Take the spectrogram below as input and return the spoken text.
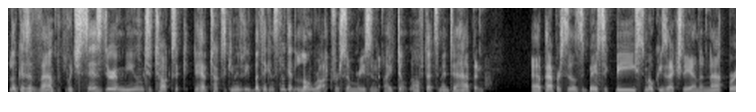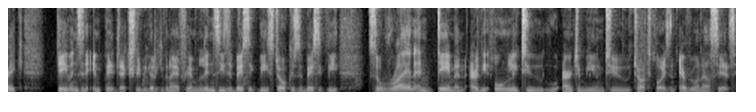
Lunk is a vamp, which says they're immune to toxic. They have toxic immunity, but they can still get lung rot for some reason. I don't know if that's meant to happen. Uh, is a basic B. Smokey's actually on a nap break. Damon's an impid, actually. we got to keep an eye out for him. Lindsay's a basic B. Stalker's a basic B. So Ryan and Damon are the only two who aren't immune to toxic poison. Everyone else is.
